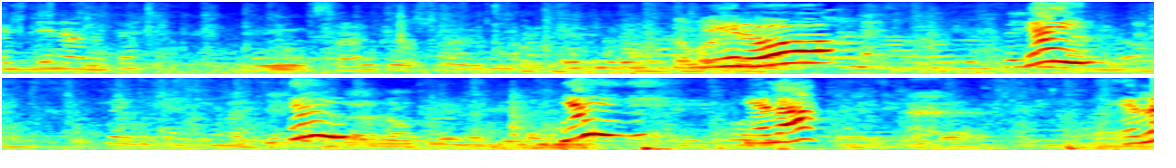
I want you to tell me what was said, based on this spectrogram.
ಎಷ್ಟು ದಿನ ಆಗುತ್ತೆ ನೀರು ಎಲ್ಲ ಎಲ್ಲ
